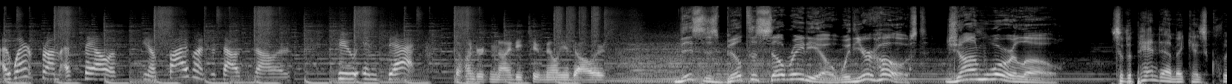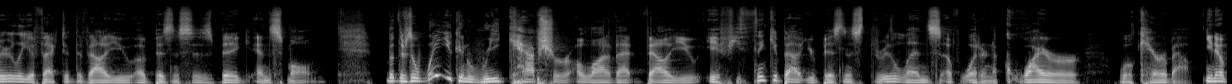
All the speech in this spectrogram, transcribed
I went from a sale of, you know, $500,000 to in debt. $192 million. This is Built to Sell Radio with your host, John Warrillow. So the pandemic has clearly affected the value of businesses big and small. But there's a way you can recapture a lot of that value if you think about your business through the lens of what an acquirer will care about. You know,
